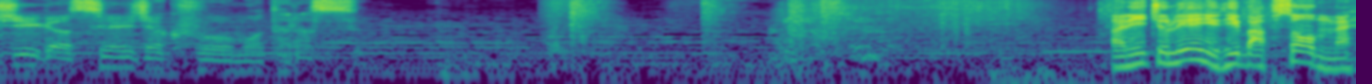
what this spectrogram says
死が静寂をもたらす ตอนนี้จูเลียนอยู่ที่บัฟส้มนะ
